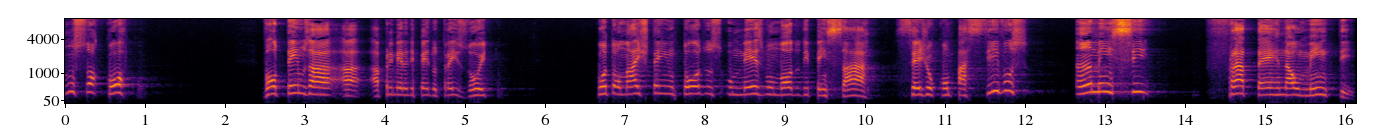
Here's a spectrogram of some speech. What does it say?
Um só corpo. Voltemos a, a, a 1 de Pedro 3,8. Quanto mais tenham todos o mesmo modo de pensar, sejam compassivos, amem-se fraternalmente.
